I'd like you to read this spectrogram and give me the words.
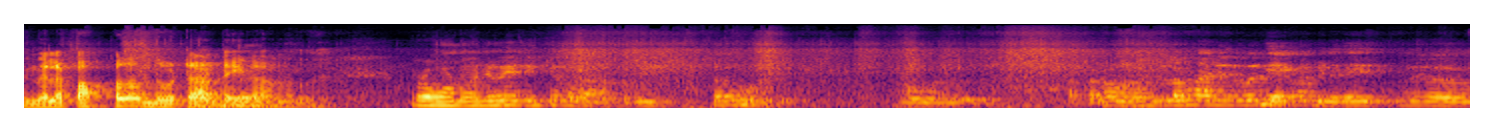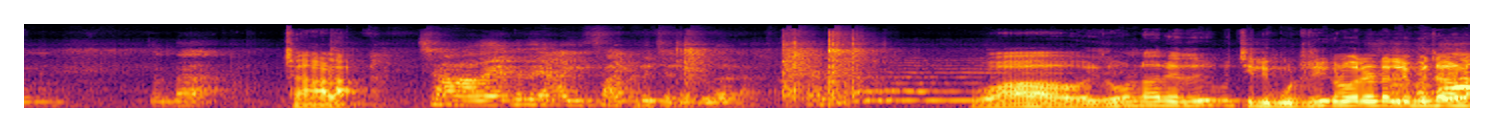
ഇന്നലെ പപ്പ തന്നു വിട്ടാണ്ടേ കാണുന്നത്. റോണോന് വേണ്ടിയിട്ടുള്ളതാണ്. അപ്പോൾ ഇഷ്ടമുണ്ട് അപ്പോൾ റോണോനുള്ള പിന്നെ ചാള. ചാളേനെ ഐസാക്കി വെച്ചിട്ടുണ്ട് കേട്ടോ. വാ ഇത് കൊള്ളാലോ ഇത് ചിലിമുട്ടിരിക്കണ പോലെ ഉണ്ടല്ലോ ഇപ്പൊ ചാള.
